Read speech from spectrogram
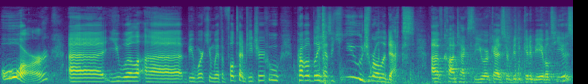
or uh, you will uh, be working with a full-time teacher who probably has a huge Rolodex of contacts that you guys are going to be able to use.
